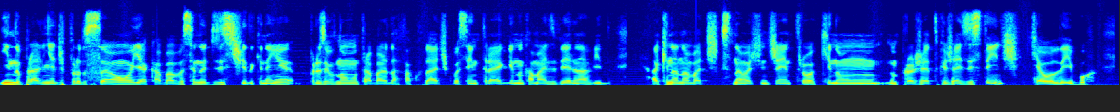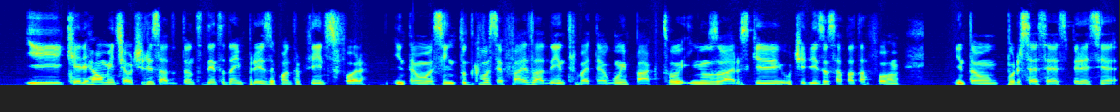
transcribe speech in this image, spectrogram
indo para a linha de produção e acabava sendo desistido, que nem, por exemplo, num trabalho da faculdade, que você entrega e nunca mais vê ele na vida. Aqui na Novatix não, a gente já entrou aqui num, num projeto que já é existente, que é o Labor, e que ele realmente é utilizado tanto dentro da empresa quanto clientes fora. Então, assim, tudo que você faz lá dentro vai ter algum impacto em usuários que utilizam essa plataforma. Então, por ser essa experiência,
